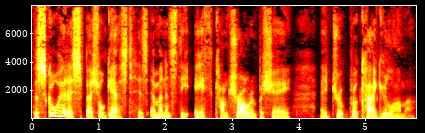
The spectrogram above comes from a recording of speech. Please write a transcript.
the school had a special guest, His Eminence the 8th Kamtrul Rinpoche, a Drukpa Kagyu Lama.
